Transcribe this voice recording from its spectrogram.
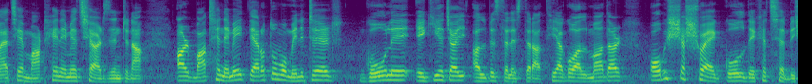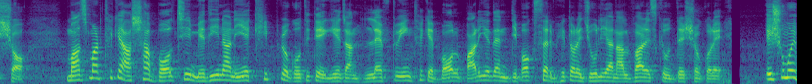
ম্যাচে মাঠে নেমেছে আর্জেন্টিনা। আর মাঠে নেমেই তেরোতম মিনিটের গোলে এগিয়ে যায় আলবেস সেলেস্তেরা। থিয়াগো আলমাদার অবিশ্বাস্য এক গোল দেখেছে বিশ্ব। মাঝমাঠ থেকে আসা বলটি মেদিনা নিয়ে ক্ষিপ্র গতিতে এগিয়ে যান। লেফট উইং থেকে বল বাড়িয়ে দেন ডিবক্সের ভিতরে জুলিয়ান আলভারেসকে উদ্দেশ্য করে। এই সময়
